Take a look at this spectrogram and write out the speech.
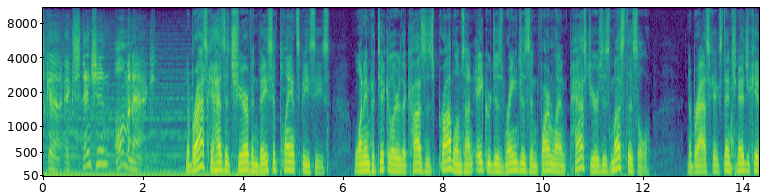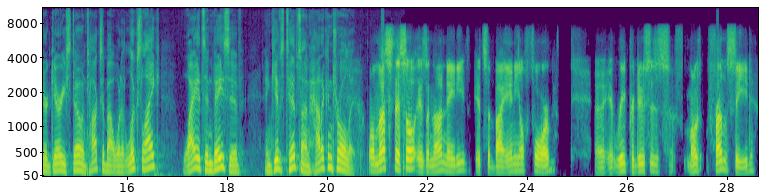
Nebraska Extension Almanac. Nebraska has its share of invasive plant species. One in particular that causes problems on acreages, ranges, and farmland pastures is musk thistle. Nebraska Extension educator Gary Stone talks about what it looks like, why it's invasive, and gives tips on how to control it. Well, musk thistle is a non native, it's a biennial forb. Uh, it reproduces from seed,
